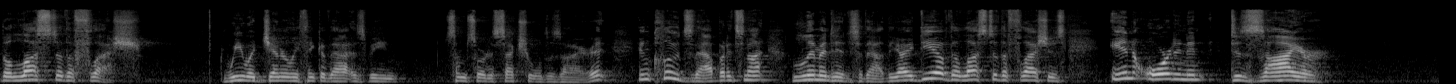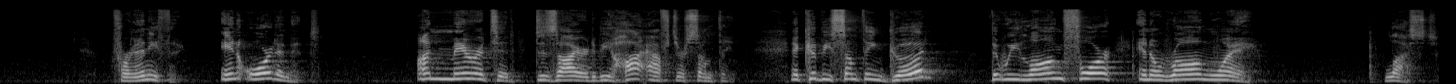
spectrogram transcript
the lust of the flesh? We would generally think of that as being some sort of sexual desire. It includes that, but it's not limited to that. The idea of the lust of the flesh is inordinate desire for anything, inordinate, unmerited desire to be hot after something. It could be something good that we long for in a wrong way. Lust.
